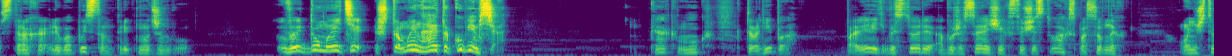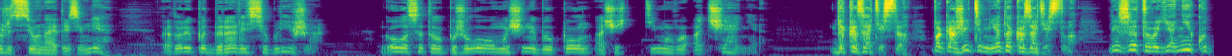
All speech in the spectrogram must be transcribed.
страха любопытством, крикнул Джинву. «Вы думаете, что мы на это купимся?» Как мог кто-либо поверить в историю об ужасающих существах, способных уничтожить все на этой земле, которые подбирались все ближе? Голос этого пожилого мужчины был полон ощутимого отчаяния. «Доказательства! Покажите мне доказательства! Без этого я никуда,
